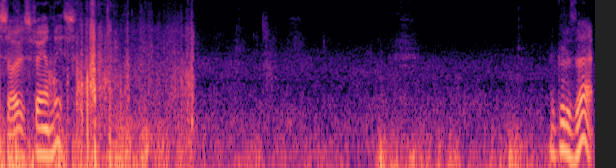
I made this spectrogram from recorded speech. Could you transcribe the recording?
So has found this. Good is that?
